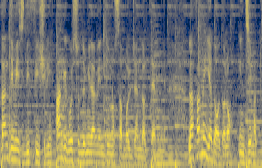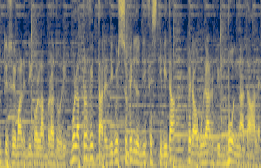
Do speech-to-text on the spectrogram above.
tanti mesi difficili, anche questo 2021 sta volgendo al termine. La famiglia Dotolo, insieme a tutti i suoi validi collaboratori, vuole approfittare di questo periodo di festività per augurarvi buon Natale,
